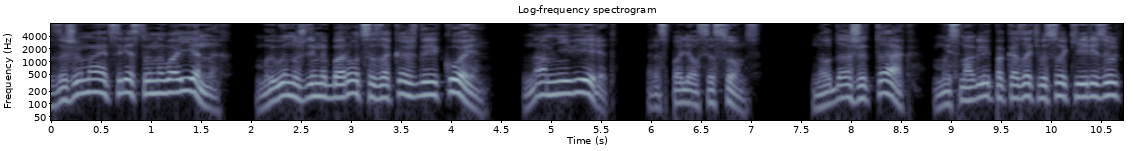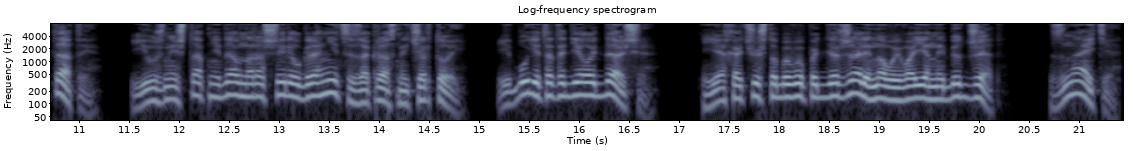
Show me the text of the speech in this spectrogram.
зажимает средства на военных. Мы вынуждены бороться за каждый коин. Нам не верят, распалялся Сомс. Но даже так мы смогли показать высокие результаты. Южный штаб недавно расширил границы за красной чертой и будет это делать дальше. Я хочу, чтобы вы поддержали новый военный бюджет. Знайте,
